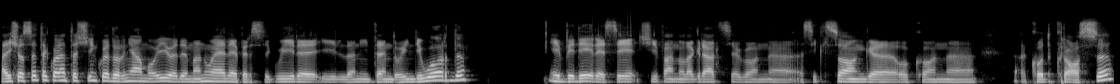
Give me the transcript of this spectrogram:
Alle 17.45 torniamo io ed Emanuele per seguire il Nintendo Indie World e vedere se ci fanno la grazia con uh, Silksong uh, o con uh, Code Cross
